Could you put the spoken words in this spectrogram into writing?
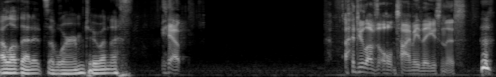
I love that it's a worm too in this. Yep. I do love the old timey they use in this.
